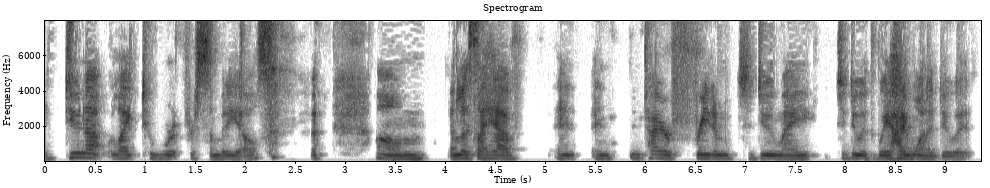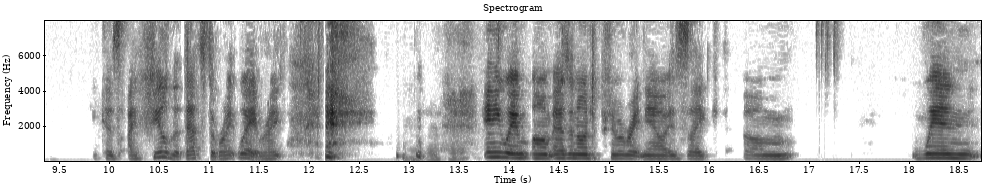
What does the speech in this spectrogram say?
I do not like to work for somebody else um, unless I have an, an entire freedom to do my to do it the way I want to do it because I feel that that's the right way, right? mm-hmm. Anyway, um, as an entrepreneur right now, is like um, when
